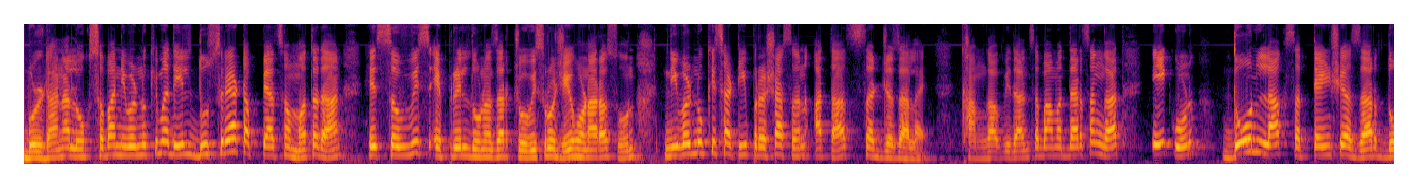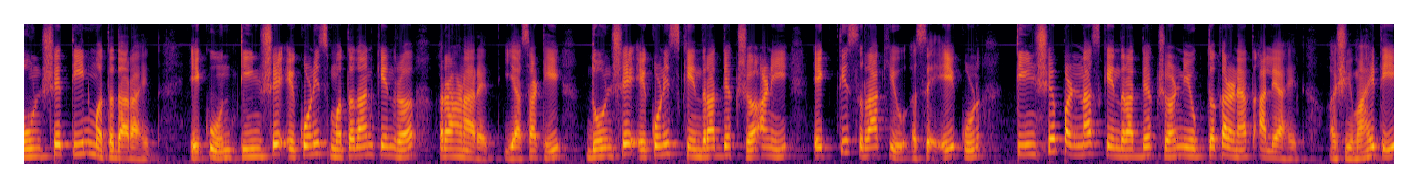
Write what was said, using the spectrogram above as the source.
बुलढाणा लोकसभा निवडणुकीमधील दुसऱ्या टप्प्याचं मतदान हे सव्वीस एप्रिल दोन हजार चोवीस रोजी होणार असून निवडणुकीसाठी प्रशासन आता सज्ज झालंय. खामगाव विधानसभा मतदारसंघात एकूण दोन लाख सत्याऐंशी हजार दोनशे तीन मतदार आहेत. एकूण तीनशे एकोणीस मतदान केंद्र राहणार आहेत. यासाठी दोनशे एकोणीस केंद्राध्यक्ष आणि एकतीस राखीव असे एकूण तीनशे पन्नास केंद्राध्यक्ष नियुक्त करण्यात आले आहेत. अशी माहिती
